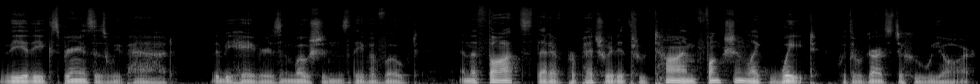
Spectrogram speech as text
via the experiences we've had, the behaviors and emotions they've evoked, and the thoughts that have perpetuated through time, function like weight with regards to who we are.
